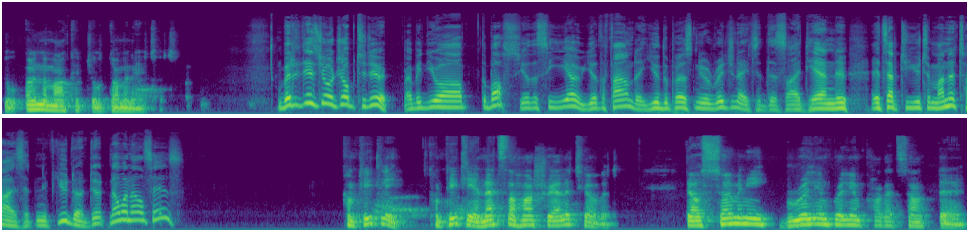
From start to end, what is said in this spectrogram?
you'll own the market, you'll dominate it. But it is your job to do it. I mean, you are the boss, you're the CEO, you're the founder, you're the person who originated this idea, and it's up to you to monetize it. And if you don't do it, no one else is. Completely, completely. And that's the harsh reality of it. There are so many brilliant, brilliant products out there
